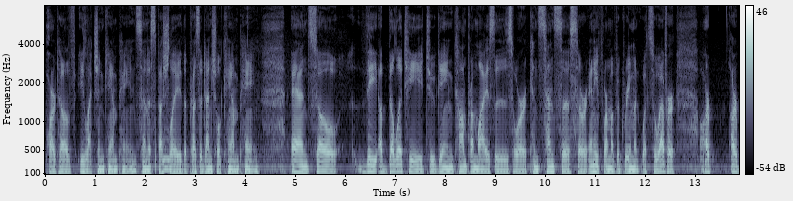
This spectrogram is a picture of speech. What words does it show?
part of election campaigns and especially mm. the presidential campaign. And so the ability to gain compromises or consensus or any form of agreement whatsoever are are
